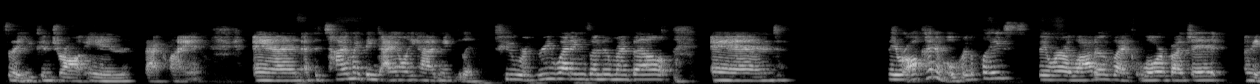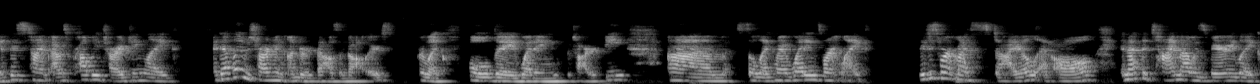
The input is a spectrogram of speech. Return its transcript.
so that you can draw in that client. And at the time, I think I only had maybe like two or three weddings under my belt, and they were all kind of over the place. They were a lot of like lower budget. I mean, at this time, I was probably charging like, I definitely was charging under a thousand dollars for like full day wedding photography. Um, so like my weddings weren't like, they just weren't my style at all. And at the time, I was very like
